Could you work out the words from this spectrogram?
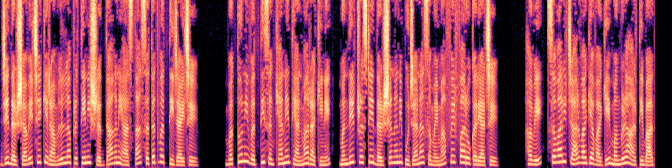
જે દર્શાવે છે કે રામલલ્લા પ્રત્યેની શ્રદ્ધા અને આસ્થા સતત વધતી જાય છે. ભક્તોની વધતી સંખ્યાને ધ્યાનમાં રાખીને મંદિર ટ્રસ્ટે દર્શન અને પૂજાના સમયમાં ફેરફારો કર્યા છે. હવે, સવારે ચાર વાગ્યા વાગ્યે મંગળા આરતી બાદ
